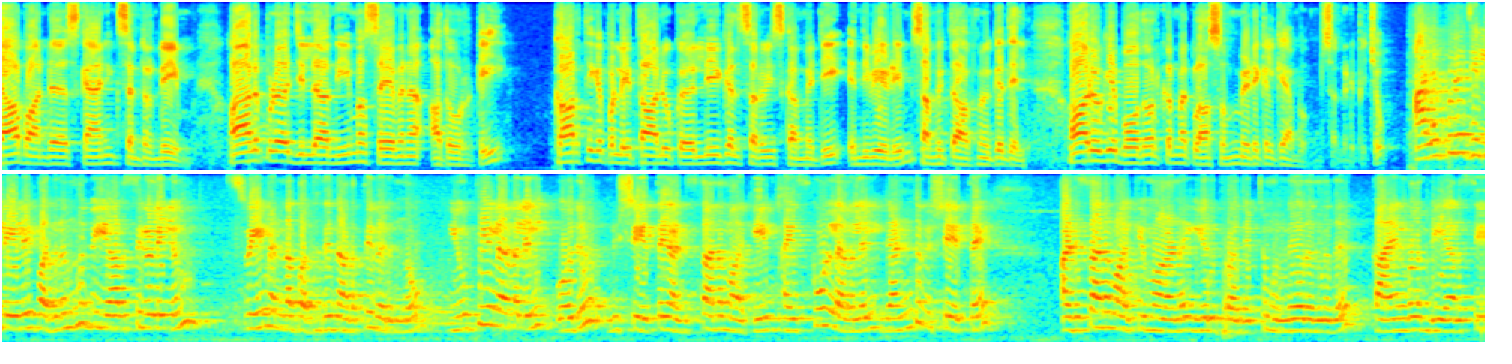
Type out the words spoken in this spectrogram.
ലാബ് ആൻഡ് സ്കാനിംഗ് സെന്ററിന്റെയും ആലപ്പുഴ ജില്ലാ നിയമസേവന authority Karthikappally taluk legal service committee എന്നിവയുടെയും സംയുക്ത ആഭിമുഖ്യത്തിൽ ആരോഗ്യ ബോധവൽക്കരണ ക്ലാസും മെഡിക്കൽ ക്യാമ്പും സംഘടിപ്പിച്ചു. ആലപ്പുഴ ജില്ലയിലെ പതിനൊന്ന് ബി ആർ സികളിലും സ്ട്രീം എന്ന പദ്ധതി നടത്തി വരുന്നു. യു പി ലെവലിൽ ഒരു വിഷയത്തെ അടിസ്ഥാനമാക്കിയും ഹൈസ്കൂൾ ലെവലിൽ രണ്ട് വിഷയത്തെ അടിസ്ഥാനമാക്കിയുമാണ് ഈ ഒരു പ്രൊജക്ട് മുന്നേറുന്നത്. കായംകുളം ബി ആർ സി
